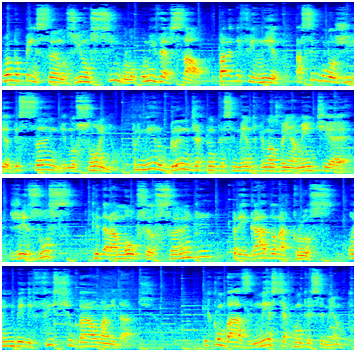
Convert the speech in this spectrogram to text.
Quando pensamos em um símbolo universal para definir a simbologia de sangue no sonho, o primeiro grande acontecimento que nos vem à mente é Jesus que derramou seu sangue pregado na cruz, em benefício da humanidade. E com base neste acontecimento,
